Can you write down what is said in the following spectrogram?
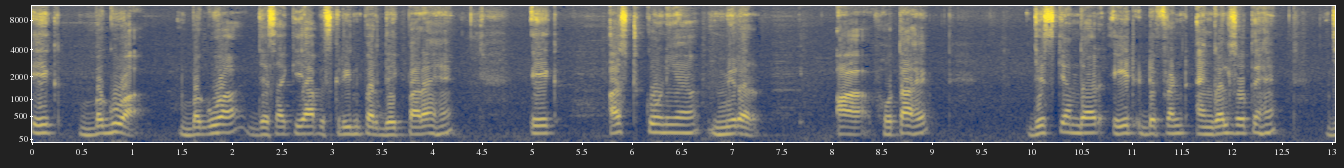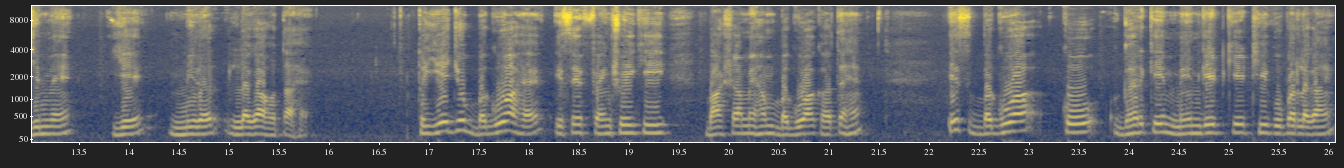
एक बगुआ बगुआ जैसा कि आप स्क्रीन पर देख पा रहे हैं एक अष्टकोणीय मिरर आ, होता है जिसके अंदर एट डिफरेंट एंगल्स होते हैं जिनमें ये मिरर लगा होता है। तो ये जो बगुआ है इसे फेंगशुई की भाषा में हम बगुआ कहते हैं। इस बगुआ को घर के मेन गेट के ठीक ऊपर लगाएँ।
